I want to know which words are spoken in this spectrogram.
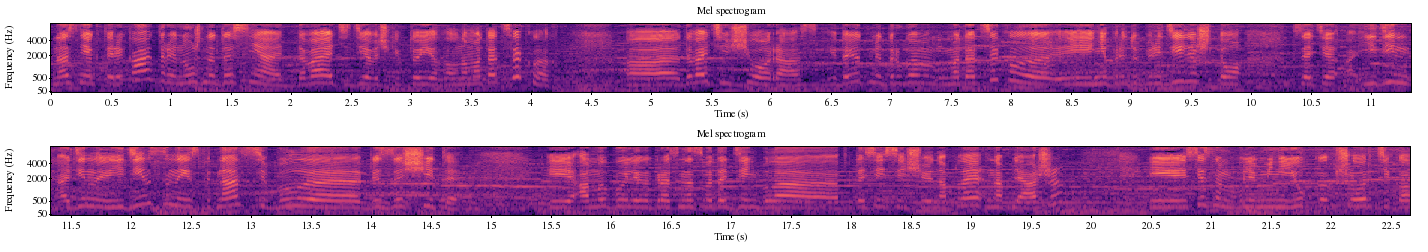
у нас некоторые кадры нужно доснять. Давайте, девочки, кто ехал на мотоциклах, э, давайте еще раз. И дают мне другой мотоцикл, и не предупредили, что, кстати, един, один единственный из 15 был э, без защиты. И, а мы были как раз, у нас в этот день была фотосессия еще и на, пля- на пляже. И, естественно, мы были в мини-юбках, в шортиках.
